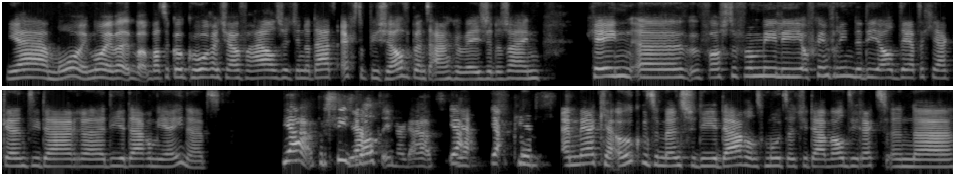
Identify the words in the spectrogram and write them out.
Ja, mooi, mooi. Wat ik ook hoor uit jouw verhaal is dat je inderdaad echt op jezelf bent aangewezen. Er zijn geen uh, vaste familie of geen vrienden die je al 30 jaar kent, die, daar, uh, die je daar om je heen hebt. Ja, precies dat inderdaad. Ja, ja. klopt. En merk jij ook met de mensen die je daar ontmoet, dat je daar wel direct een, uh,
